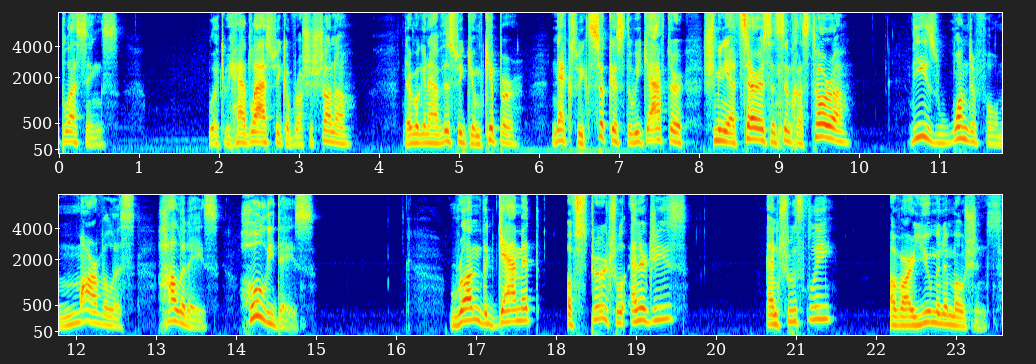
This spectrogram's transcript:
blessings, like we had last week of Rosh Hashanah. Then we're going to have this week Yom Kippur. Next week Sukkot. The week after Shmini Atzeres and Simchas Torah. These wonderful, marvelous holidays, holy days, run the gamut of spiritual energies and, truthfully, of our human emotions.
